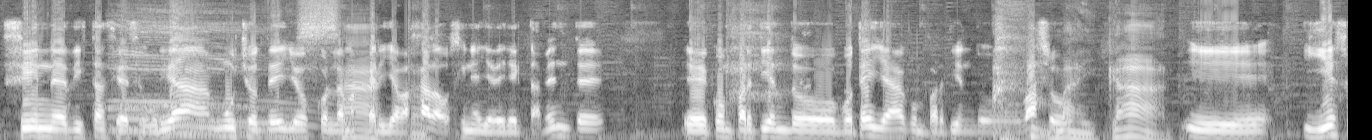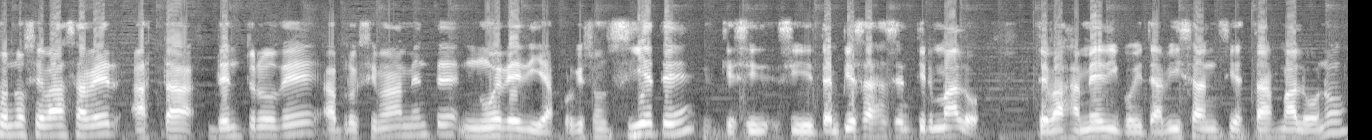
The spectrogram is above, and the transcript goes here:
sin eh, distancia de seguridad, muchos de ellos con la mascarilla bajada o sin ella directamente, eh, compartiendo botella, compartiendo vasos. Oh my God. Y, y, eso no se va a saber hasta dentro de aproximadamente nueve días, porque son siete, que si, te empiezas a sentir malo, te vas a médico y te avisan si estás malo o no.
